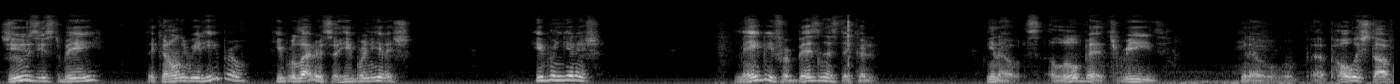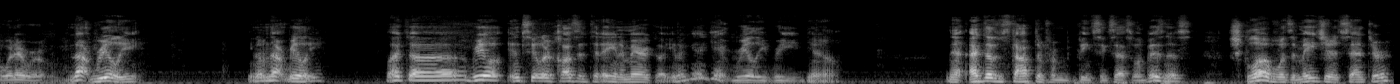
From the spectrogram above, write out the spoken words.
Jews used to be, they could only read Hebrew, Hebrew letters, so Hebrew and Yiddish. Hebrew and Yiddish. Maybe for business they could, you know, a little bit read, you know, uh, Polish stuff or whatever. Not really. You know, not really. Like a uh, real insular chassid today in America, you know, you can't really read, you know. Now, that doesn't stop them from being successful in business. Shklov was a major center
